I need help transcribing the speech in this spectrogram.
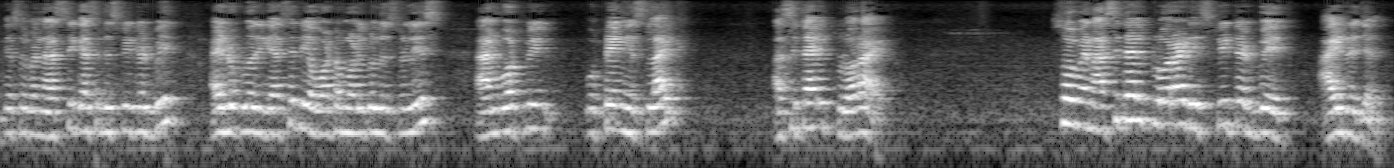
okay so when acetic acid is treated with hydrochloric acid a water molecule is released and what we obtain is like acetyl chloride. So when acetyl chloride is treated with hydrogen,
